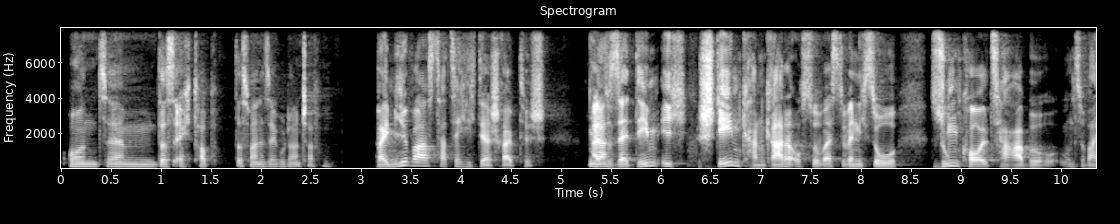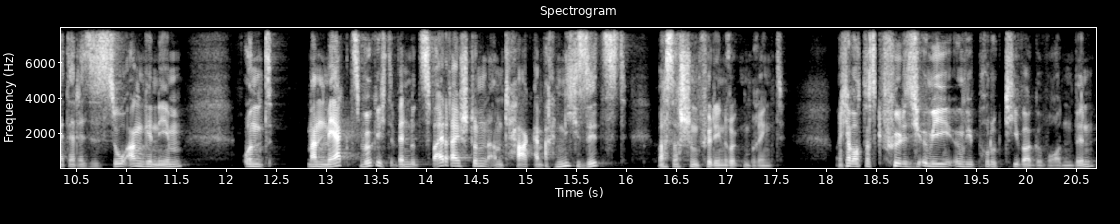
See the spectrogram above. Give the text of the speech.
Und ähm, das ist echt top. Das war eine sehr gute Anschaffung. Bei mir war es tatsächlich der Schreibtisch. Also ja. seitdem ich stehen kann, gerade auch so, weißt du, wenn ich so Zoom-Calls habe und so weiter, das ist so angenehm. Und man merkt es wirklich, wenn du zwei, drei Stunden am Tag einfach nicht sitzt, was das schon für den Rücken bringt. Und ich habe auch das Gefühl, dass ich irgendwie, irgendwie produktiver geworden bin.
